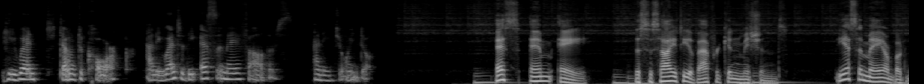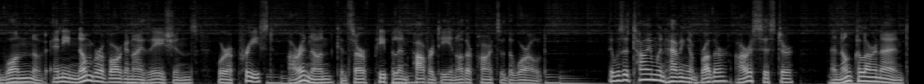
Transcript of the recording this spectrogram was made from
He went down to Cork and he went to the SMA Fathers and he joined up. SMA, the Society of African Missions. The SMA are but one of any number of organizations where a priest or a nun can serve people in poverty in other parts of the world. There was a time when having a brother or a sister, an uncle or an aunt,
